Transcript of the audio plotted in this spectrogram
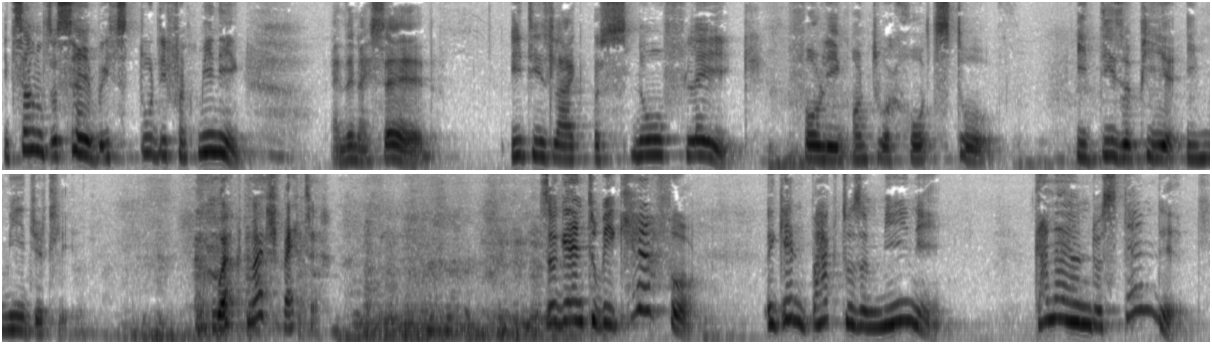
It sounds the same, but it's two different meaning. And then I said, it is like a snowflake falling onto a hot stove. It disappears immediately. Worked much better. So, again, to be careful. Again, back to the meaning. Can I understand it?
